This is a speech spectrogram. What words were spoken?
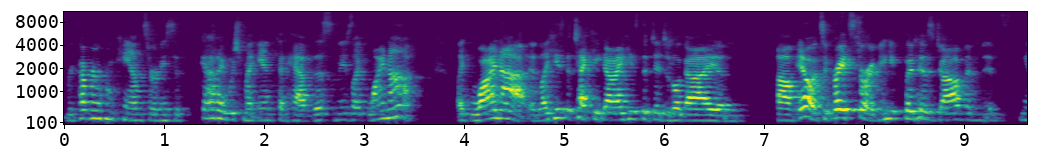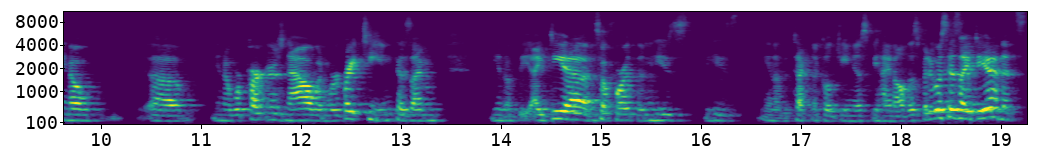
recovering from cancer, and he said, God, I wish my aunt could have this. And he's like, Why not? Like, why not? And like, he's the techie guy, he's the digital guy, and um, you know, it's a great story. I mean, he quit his job, and it's you know, uh, you know, we're partners now, and we're a great team because I'm you know the idea and so forth and he's he's you know the technical genius behind all this but it was his idea and it's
